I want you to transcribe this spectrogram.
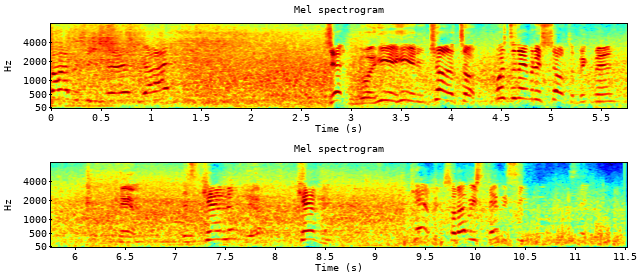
What happened to you, man? You alright? Jet, boy, he ain't here. He trying to talk. What's the name of this shelter, big man? Camera. This is Camden? Yeah. Camden. Camden. So that re- they receive federal and state funding.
